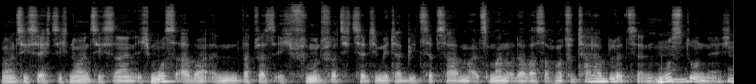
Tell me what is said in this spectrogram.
90, 60, 90 sein, ich muss aber in, was weiß ich, 45 Zentimeter Bizeps haben als Mann oder was auch immer. Totaler Blödsinn. Musst du nicht.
